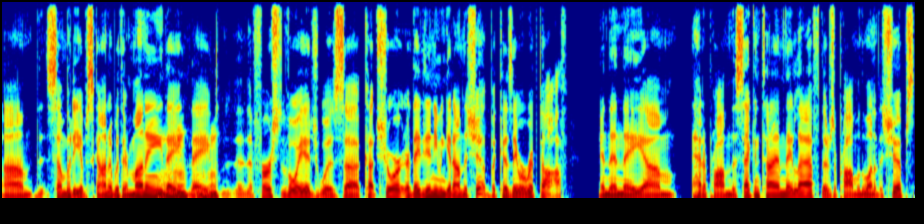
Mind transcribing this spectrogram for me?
Um, th- somebody absconded with their money. Mhm, They, they, the, the first voyage was uh, cut short, or they didn't even get on the ship because they were ripped off and then they um, had a problem the second time they left. There's a problem with one of the ships.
